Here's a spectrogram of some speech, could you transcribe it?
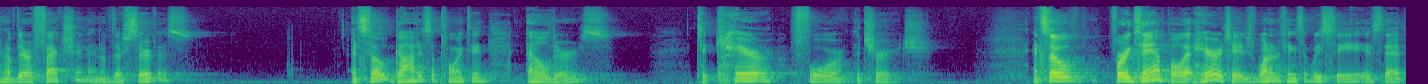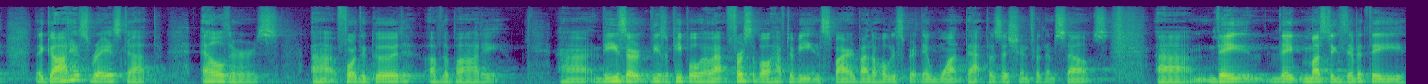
and of their affection and of their service. And so God has appointed elders to care for the church. And so, for example, at Heritage, one of the things that we see is that, that God has raised up elders uh, for the good of the body. Uh, these, are, these are people who, have, first of all, have to be inspired by the Holy Spirit. They want that position for themselves. Um, they, they must exhibit the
